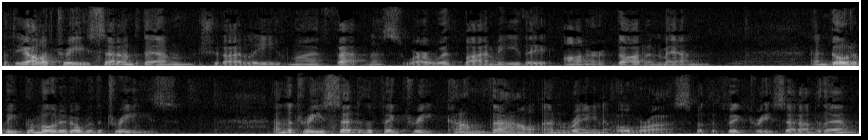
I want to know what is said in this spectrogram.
But the olive tree said unto them, Should I leave my fatness, wherewith by me they honor God and men, and go to be promoted over the trees? And the trees said to the fig tree, Come thou and reign over us. But the fig tree said unto them,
